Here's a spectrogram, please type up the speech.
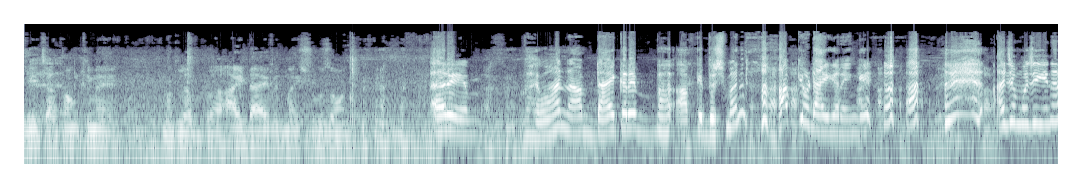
ये चाहता हूँ कि मैं मतलब I die with my shoes on अरे भगवान आप डाई करे आपके दुश्मन आप क्यों डाई करेंगे? अच्छा मुझे ये ना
